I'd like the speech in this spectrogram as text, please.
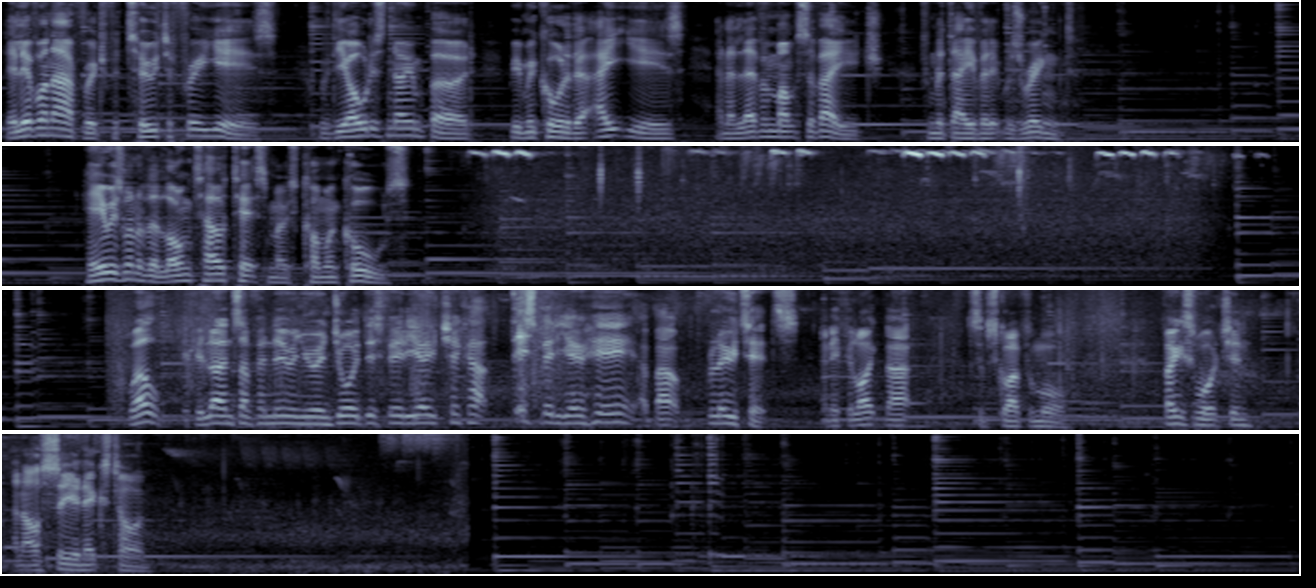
They live on average for 2 to 3 years with the oldest known bird being recorded at 8 years and 11 months of age from the day that it was ringed. Here is one of the long-tailed tit's most common calls. Well, if you learned something new and you enjoyed this video, check out this video here about blue tits. And if you like that, subscribe for more. Thanks for watching, and I'll see you next time.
